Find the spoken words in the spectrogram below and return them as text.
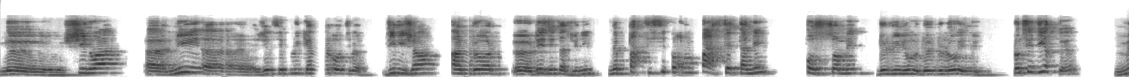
le Chinois, ni je ne sais plus quel autre dirigeant en dehors des États-Unis ne participeront pas cette année au sommet de l'Union de, de l'ONU. Donc, c'est dire que M.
